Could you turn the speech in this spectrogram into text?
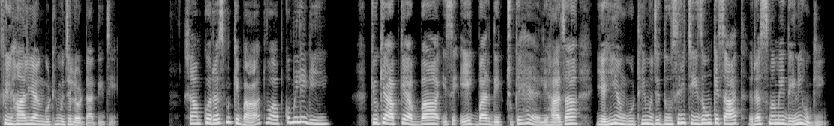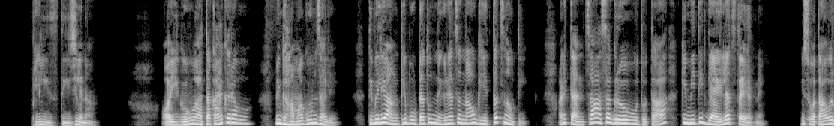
फ़िलहाल ये अंगूठी मुझे लौटा दीजिए। शाम को रस्म के बाद वो आपको मिलेगी ही। क्योंकि आपके अब्बा इसे एक बार देख चुके हैं लिहाजा यही अंगूठी मुझे दूसरी चीजों के साथ रस्म में देनी होगी। प्लीज दीजिए ना। आई गो आता काय करावं? मी घामाघूम झाले. ती मेली अंगठी बोटातून निघण्याचं नाव घेतच नव्हती. आणि त्यांचा असा ग्रह होत होता की मी ती द्यायलाच तयार नाही. मी स्वतःवर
